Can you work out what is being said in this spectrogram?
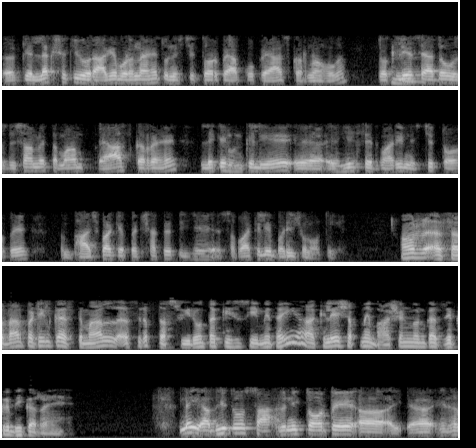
के लक्ष्य की ओर आगे बढ़ना है तो निश्चित तौर पे आपको प्रयास करना होगा। तो अखिलेश हम्म। यादव उस दिशा में तमाम प्रयास कर रहे हैं लेकिन उनके लिए ये सेधमारी निश्चित तौर पे भाजपा के अपेक्षाकृत ये सपा के लिए बड़ी चुनौती है। और सरदार पटेल का इस्तेमाल सिर्फ़ तस्वीरों तक ही सीमित है या अखिलेश अपने भाषण में उनका ज़िक्र भी कर रहे हैं? नहीं अभी तो सार्वजनिक तौर पे इधर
